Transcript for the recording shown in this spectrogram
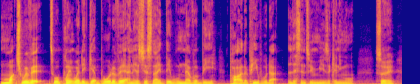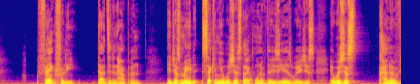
much with it to a point where they get bored of it and it's just like they will never be part of the people that listen to music anymore. So thankfully that didn't happen. It just made second year was just like one of those years where it just it was just kind of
